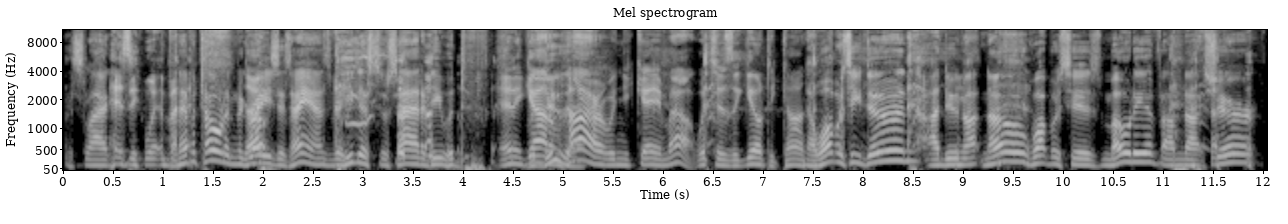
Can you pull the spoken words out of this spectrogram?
It's like As he went I never told him to No. graze his hands, but he just decided he would. and he got do him higher when you came out, which is a guilty conscience. Now, what was he doing? I do not know. What was his motive? I'm not sure.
